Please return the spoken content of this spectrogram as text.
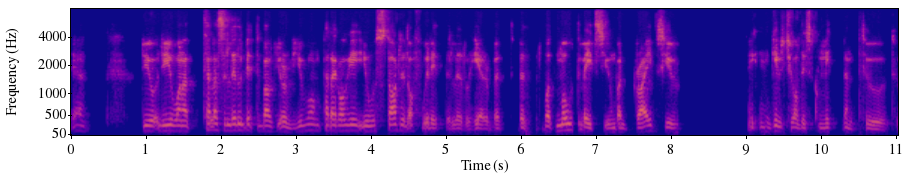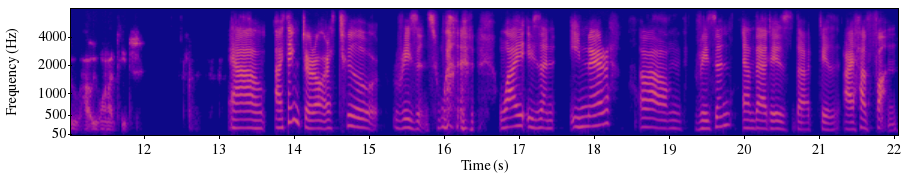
Do you do you want to tell us a little bit about your view on pedagogy? You started off with it a little here, but but what motivates you and what drives you? it gives you all this commitment to to how you want to teach? Uh, I think there are two reasons. Why is an inner um, reason, and that is that is, I have fun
